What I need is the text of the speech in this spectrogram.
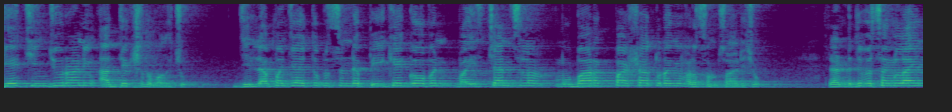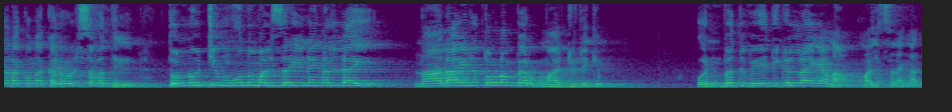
ജെ ചിഞ്ചുറാണി അധ്യക്ഷത വഹിച്ചു. ജില്ലാ panchayat president P K Gopan vice chancellor Mubarak Pasha തുടങ്ങിയവർ സംസാരിച്ചു. രണ്ട് ദിവസങ്ങളായി നടക്കുന്ന കലോത്സവത്തിൽ തൊണ്ണൂറ്റി മൂന്ന് മത്സര ഇനങ്ങളിലായി നാലായിരത്തോളം പേർ മാറ്റുരയ്ക്കും. ഒൻപത് വേദികളിലായാണ് മത്സരങ്ങൾ.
